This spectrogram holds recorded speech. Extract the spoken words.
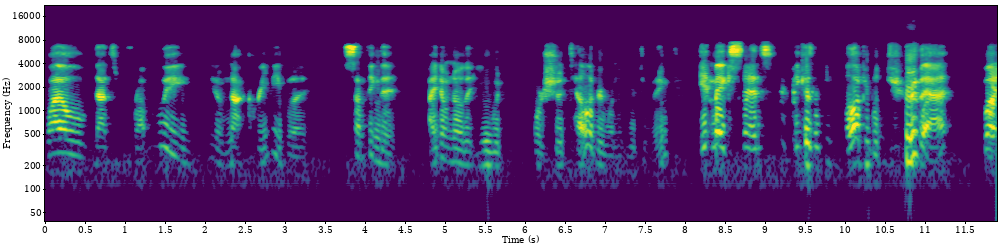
while that's probably, you know, not creepy, but something that I don't know that you would or should tell everyone that you're it makes sense because a lot of people do that, but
